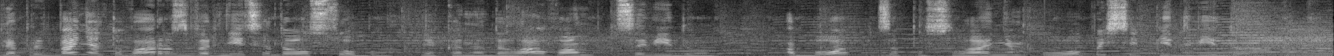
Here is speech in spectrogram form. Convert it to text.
Для придбання товару зверніться до особи, яка надала вам це відео, або за посиланням у описі під відео.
